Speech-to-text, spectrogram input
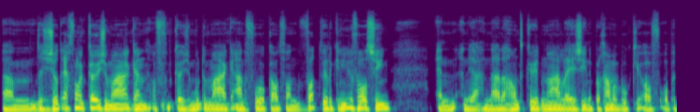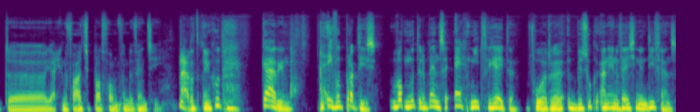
Um, dus je zult echt wel een keuze maken, of een keuze moeten maken aan de voorkant van wat wil ik in ieder geval zien. En, en, ja, na de hand kun je het nalezen in het programmaboekje of op het uh, ja, innovatieplatform van Defensie. Nou, dat klinkt goed. Karin, even praktisch. Wat moeten de mensen echt niet vergeten voor uh, het bezoek aan Innovation in Defense?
